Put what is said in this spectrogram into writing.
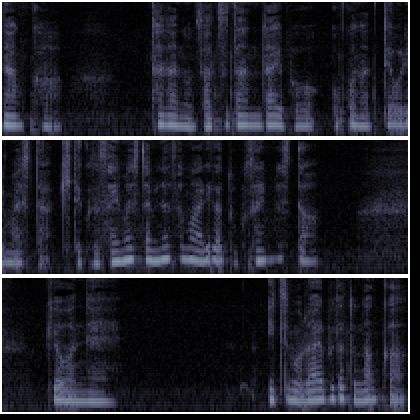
なんかただの雑談ライブを行っておりました。来てくださいました。皆様ありがとうございました。今日はねいつもライブだとなんか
